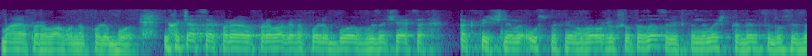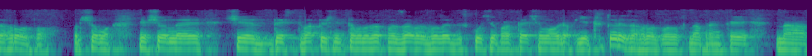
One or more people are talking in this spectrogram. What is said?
має перевагу на полі бою. І хоча ця пере- перевага на полі бою визначається тактичними успіхами ворожих сил та тим не менш тенденція досить загрозлива. Причому, якщо не ще десь два тижні тому назад ми з вами вели дискусію про те, що мовляв є чотири загрозливих напрямки на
